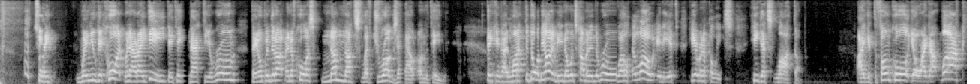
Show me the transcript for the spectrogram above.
so they. When you get caught without ID, they take you back to your room. They opened it up, and of course, numbnuts left drugs out on the table thinking I locked the door behind me. No one's coming in the room. Well, hello, idiot. Here are the police. He gets locked up. I get the phone call. Yo, I got locked.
